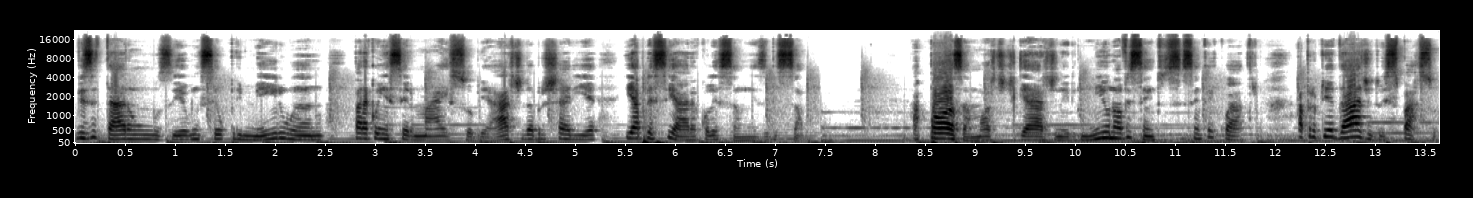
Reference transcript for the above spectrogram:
visitaram o museu em seu primeiro ano para conhecer mais sobre a arte da bruxaria e apreciar a coleção em exibição. Após a morte de Gardner em 1964, a propriedade do espaço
